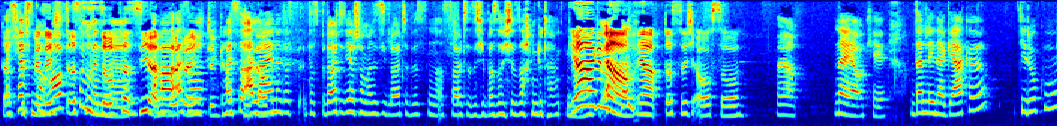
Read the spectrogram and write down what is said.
Dachte ich hab's mir gehofft nicht, dass zumindest. es so passieren Aber wird, wenn also, ich den weißt du, kaufe. alleine, das, das bedeutet ja schon mal, dass die Leute wissen, es sollte sich über solche Sachen Gedanken Ja, machen. genau. Ja, das sehe ich auch so. Ja. Naja, okay. Und dann Lena Gerke, die Doku,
